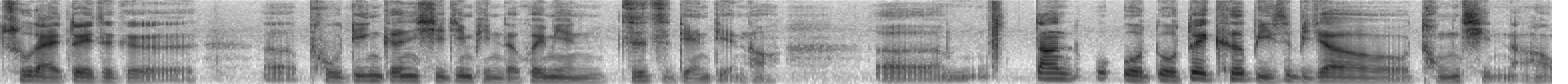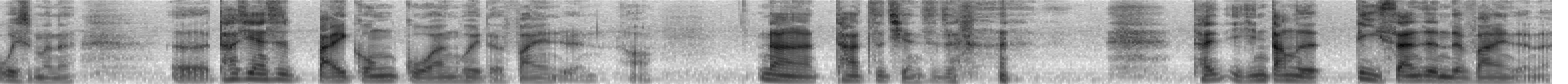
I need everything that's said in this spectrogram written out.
出来对这个呃普丁跟习近平的会面指指点点哈，呃。当然，我我我对科比是比较同情的哈。为什么呢？呃，他现在是白宫国安会的发言人啊。那他之前是真的，他已经当了第三任的发言人了。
